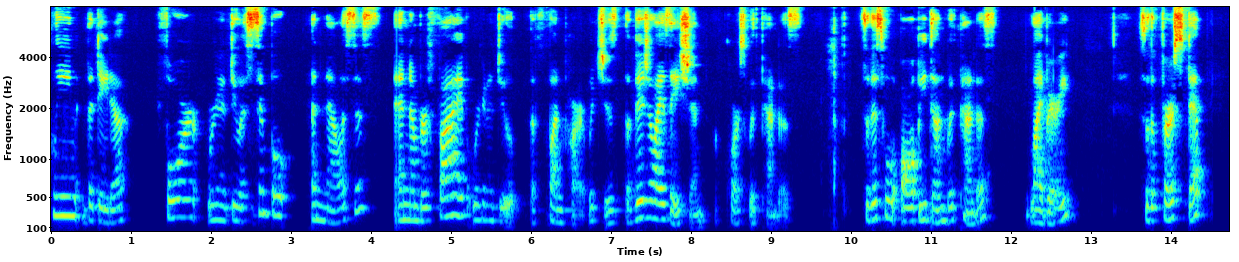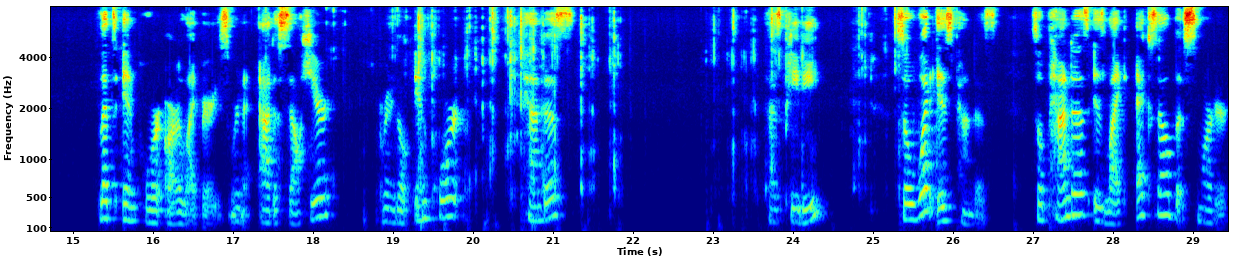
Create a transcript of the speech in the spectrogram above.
clean the data. Four, we're going to do a simple analysis. And number five, we're going to do the fun part, which is the visualization, of course, with pandas. So this will all be done with pandas library. So the first step, let's import our libraries. We're going to add a cell here. We're going to go import pandas as PD. So what is pandas? So pandas is like Excel but smarter.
